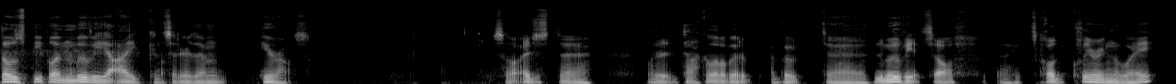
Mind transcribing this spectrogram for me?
those people in the movie I consider them heroes. So I just uh, wanted to talk a little bit about uh, the movie itself. Uh, it's called Clearing the Way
